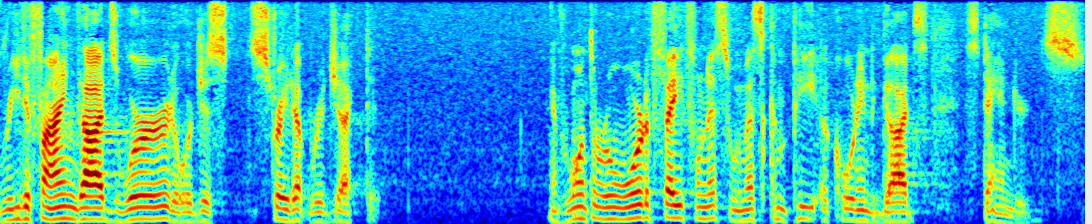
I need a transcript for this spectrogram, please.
redefine God's word or just straight up reject it. If we want the reward of faithfulness, we must compete according to God's standards.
